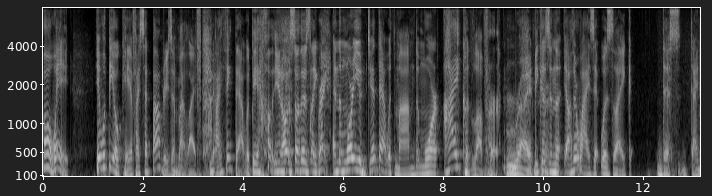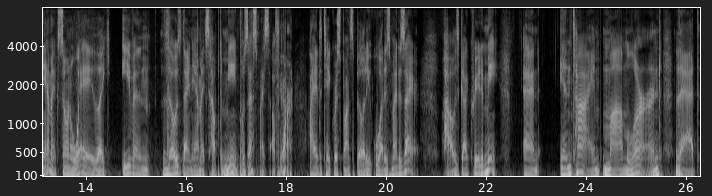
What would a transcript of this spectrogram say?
oh, wait, it would be okay if I set boundaries in my life. I think that would be, you know, so there's like, Right. and the more you did that with mom, the more I could love her. Right. Because in the, otherwise it was like this dynamic. So in a way, like even those dynamics helped me possess myself more. I had to take responsibility. What is my desire? How has God created me? And in time, mom learned that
